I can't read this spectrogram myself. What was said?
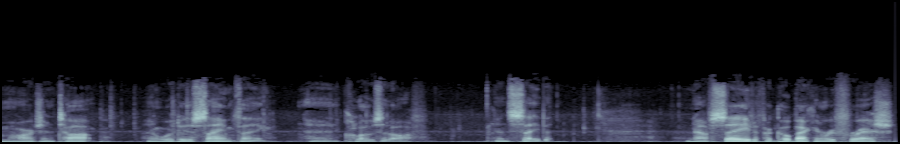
margin top, and we'll do the same thing and close it off and save it. Now I've saved, if I go back and refresh,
